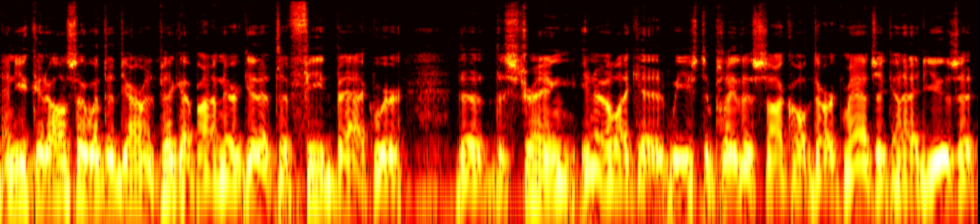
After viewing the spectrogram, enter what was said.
and you could also, with the DeArmond pickup on there, get it to feed back where the the string, you know, like a, we used to play this song called Dark Magic, and I'd use it,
